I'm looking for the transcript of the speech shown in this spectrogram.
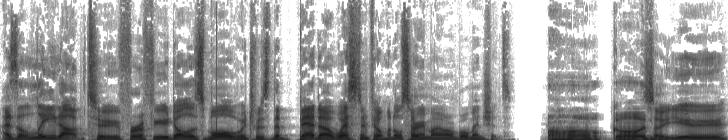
as a lead up to for a few dollars more, which was the better Western film, and also in my honorable mentions. Oh god. So you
